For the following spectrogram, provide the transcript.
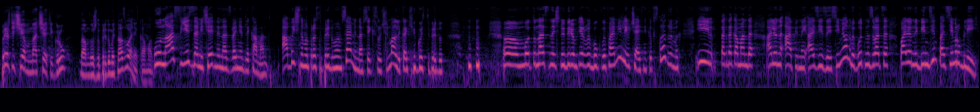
прежде чем начать игру, нам нужно придумать название команды. У нас есть замечательное название для команд. Обычно мы просто придумываем сами, на всякий случай. Мало ли, какие гости придут. Эм, Вот у нас, значит, мы берем первые буквы фамилии участников, складываем их, и тогда команда Алены Апиной, Азизы и Семеновой будет называться «Паленый бензин по 7 рублей».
